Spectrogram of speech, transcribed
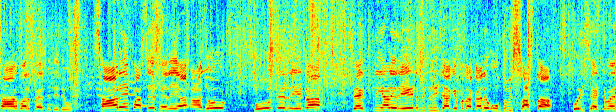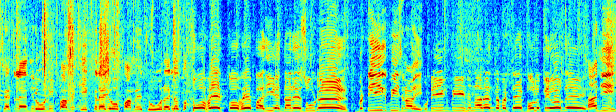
ਸਾਲ ਬਾਅਦ ਪੈਸੇ ਦੇ ਦਿਓ। ਸਾਰੇ ਹੀ ਪਾਸੇ ਫਾਇਦੇ ਆ ਆ ਜਾਓ। ਹੋਲਸੇਲ ਰੇਟ ਆ ਫੈਕਟਰੀਆਂ ਵਾਲੇ ਰੇਟ ਵੀ ਤੁਸੀਂ ਜਾ ਕੇ ਪਤਾ ਕਰ ਲਿਓ ਉਦੋਂ ਵੀ ਸਸਤਾ। ਕੋਈ ਸੈੱਟ ਬਾਏ ਸੈੱਟ ਲੈਣ ਦੀ ਲੋੜ ਨਹੀਂ ਭਾਵੇਂ ਇੱਕ ਲੈ ਜਾਓ ਭਾਵੇਂ ਦੋ ਲੈ ਜਾਓ ਤੋਹਫੇ ਤੋਹਫੇ ਭਾਜੀ ਇਦਾਂ ਦੇ ਸੂਟ। ਬੁਟੀਕ ਪੀਸ ਨਾਲੇ। ਬੁਟੀਕ ਪੀਸ ਨਾਲੇ ਦੁਪੱਟੇ ਫੁੱਲ ਪਿਓਰ ਦੇ। ਹਾਂਜੀ।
